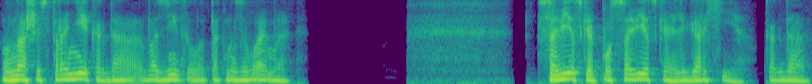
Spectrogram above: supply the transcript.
в нашей стране, когда возникла так называемая советская, постсоветская олигархия, когда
